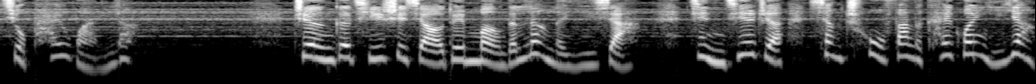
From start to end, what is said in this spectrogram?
就拍完了。整个骑士小队猛地愣了一下，紧接着像触发了开关一样，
